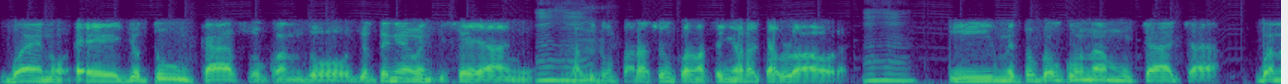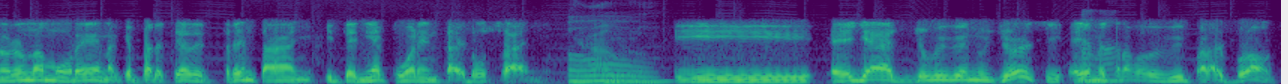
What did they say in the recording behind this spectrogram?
Bueno, eh, yo tuve un caso cuando yo tenía 26 años, Ujú. casi comparación con la señora que habló ahora. Y me tocó con una muchacha, bueno, era una morena que parecía de 30 años y tenía 42 años. Oh. Y ella, yo vivía en New Jersey, ella me trajo a vivir para el Bronx.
